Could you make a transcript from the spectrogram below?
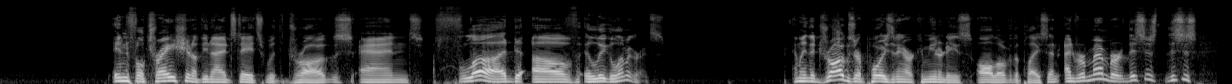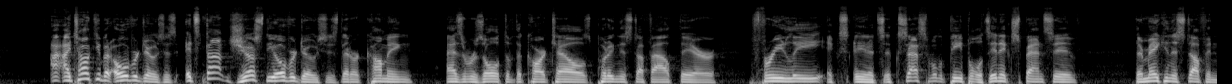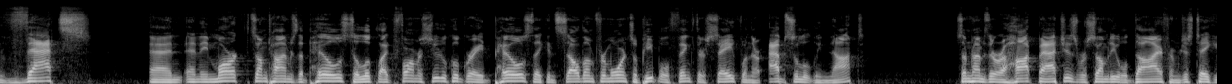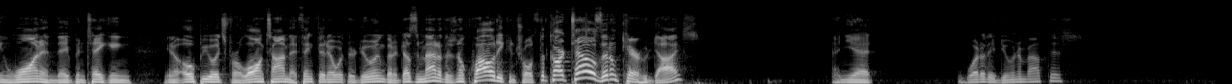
infiltration of the United States with drugs and flood of illegal immigrants. I mean, the drugs are poisoning our communities all over the place. And and remember, this is this is I, I talked to you about overdoses. It's not just the overdoses that are coming as a result of the cartels putting this stuff out there freely. It's, it's accessible to people. It's inexpensive. They're making this stuff in vats and and they mark sometimes the pills to look like pharmaceutical grade pills. They can sell them for more, and so people think they're safe when they're absolutely not. Sometimes there are hot batches where somebody will die from just taking one, and they've been taking you know opioids for a long time. They think they know what they're doing, but it doesn't matter. There's no quality control. It's the cartels. They don't care who dies. And yet, what are they doing about this?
